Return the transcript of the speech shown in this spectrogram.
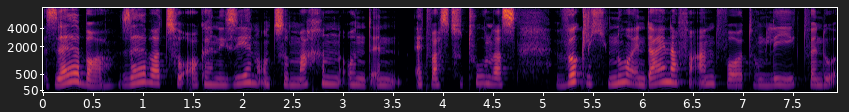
selber, selber zu organisieren und zu machen und in etwas zu tun, was wirklich nur in deiner Verantwortung liegt, wenn du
